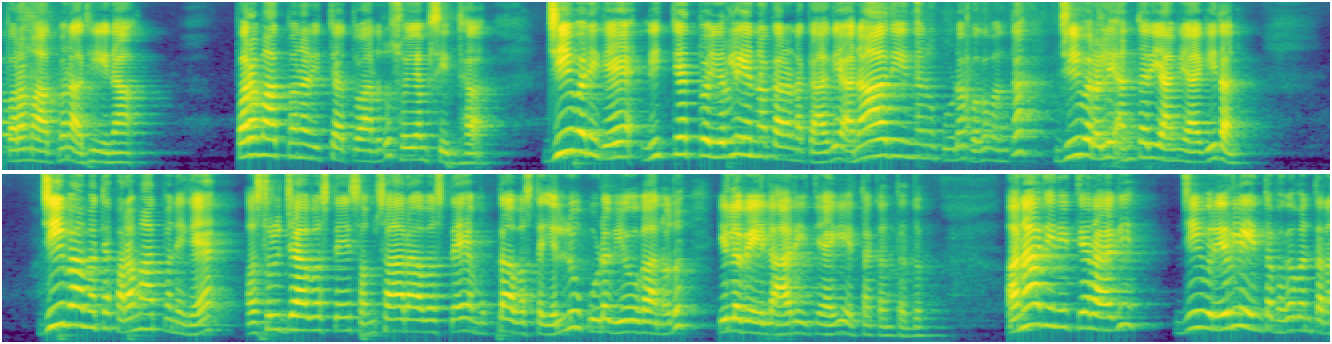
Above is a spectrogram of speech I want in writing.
ಪರಮಾತ್ಮನ ಅಧೀನ. ಪರಮಾತ್ಮನ ನಿತ್ಯತ್ವ ಅನ್ನೋದು ಸ್ವಯಂ ಸಿದ್ಧ. ಜೀವರಿಗೆ ನಿತ್ಯತ್ವ ಇರಲಿ ಅನ್ನೋ ಕಾರಣಕ್ಕಾಗಿ ಅನಾದಿಯಿಂದನೂ ಕೂಡ ಭಗವಂತ ಜೀವರಲ್ಲಿ ಅಂತರ್ಯಾಮಿಯಾಗಿದ್ದಾನೆ. ಜೀವ ಮತ್ತು ಪರಮಾತ್ಮನಿಗೆ ಅಸೃಜಾವಸ್ಥೆ, ಸಂಸಾರಾವಸ್ಥೆ, ಮುಕ್ತಾವಸ್ಥೆ ಎಲ್ಲೂ ಕೂಡ ವಿಯೋಗ ಅನ್ನೋದು ಇಲ್ಲವೇ ಇಲ್ಲ, ಆ ರೀತಿಯಾಗಿ ಇರ್ತಕ್ಕಂಥದ್ದು. ಅನಾದಿ ನಿತ್ಯರಾಗಿ ಜೀವರು ಇರಲಿ ಅಂತ ಭಗವಂತನ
